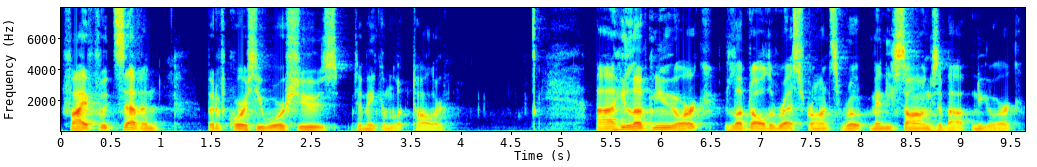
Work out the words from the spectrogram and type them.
five foot seven, but of course he wore shoes to make him look taller. Uh, he loved New York, loved all the restaurants, wrote many songs about New York.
